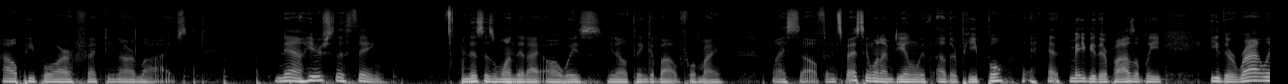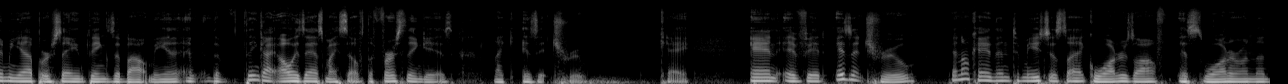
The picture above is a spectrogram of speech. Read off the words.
how people are affecting our lives. Now, here's the thing. And this is one that I always, you know, think about for my myself, and especially when I'm dealing with other people. maybe they're possibly either riling me up or saying things about me. And, the thing I always ask myself, the first thing is, like, is it true? Okay. And if it isn't true, then okay, then to me it's just like water's off. It's water on the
